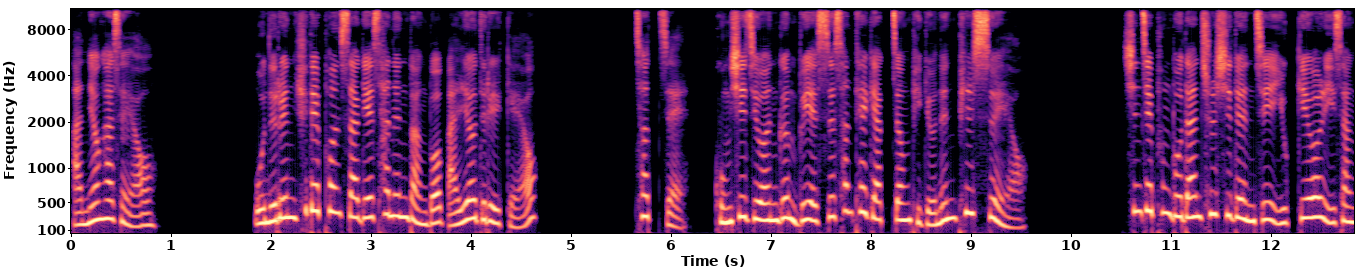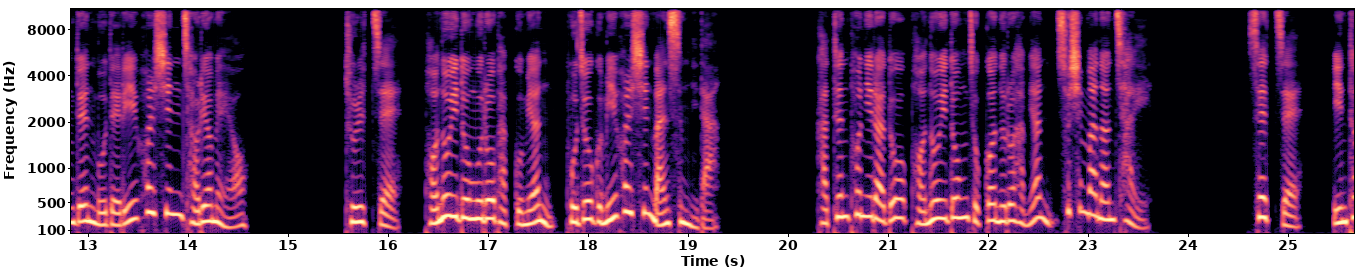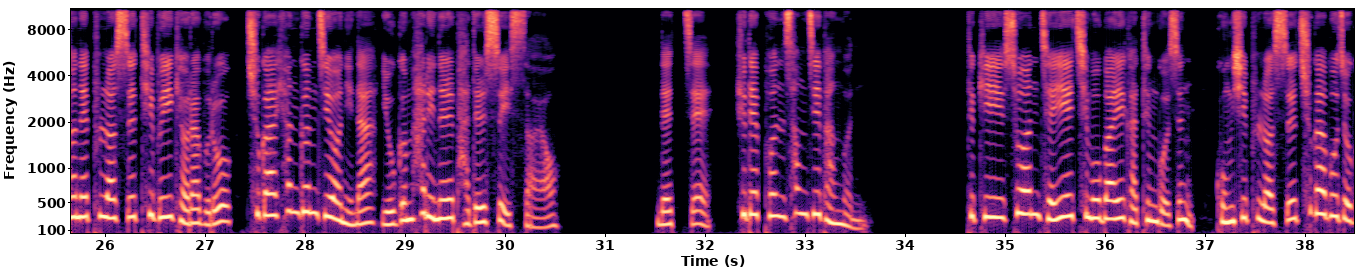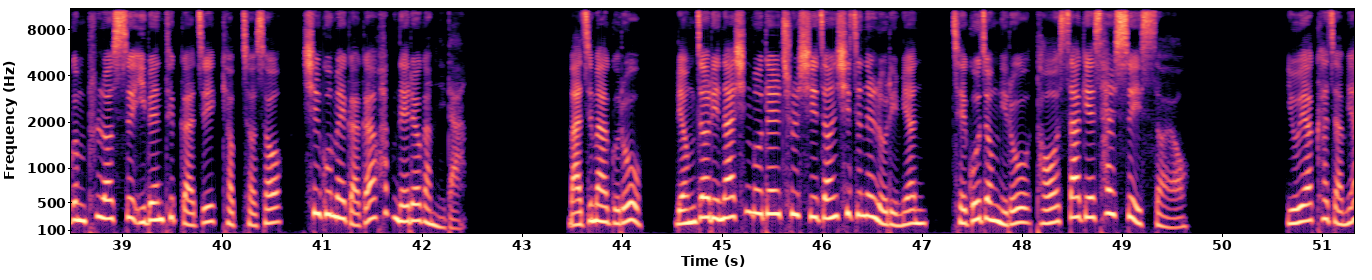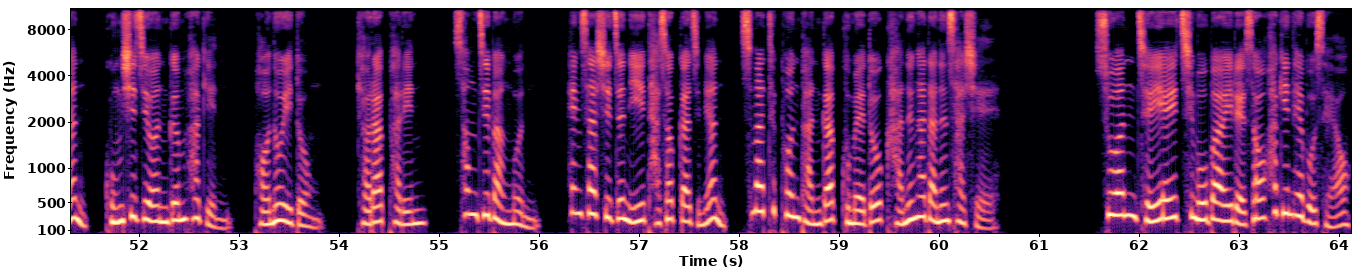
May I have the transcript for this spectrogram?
안녕하세요. 오늘은 휴대폰 싸게 사는 방법 알려드릴게요. 첫째, 공시지원금 vs 선택약정 비교는 필수예요. 신제품보단 출시된 지 6개월 이상 된 모델이 훨씬 저렴해요. 둘째, 번호 이동으로 바꾸면 보조금이 훨씬 많습니다. 같은 폰이라도 번호 이동 조건으로 하면 수십만 원 차이. 셋째, 인터넷 플러스 TV 결합으로 추가 현금 지원이나 요금 할인을 받을 수 있어요. 넷째, 휴대폰 성지 방문. 특히 수원 JH 모바일 같은 곳은 공시 플러스 추가 보조금 플러스 이벤트까지 겹쳐서 실구매가가 확 내려갑니다. 마지막으로 명절이나 신모델 출시 전 시즌을 노리면 재고 정리로 더 싸게 살 수 있어요. 요약하자면 공시지원금 확인, 번호 이동, 결합 할인, 성지 방문, 행사 시즌 이 다섯 가지면 스마트폰 반값 구매도 가능하다는 사실. 수원 JH 모바일에서 확인해 보세요.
